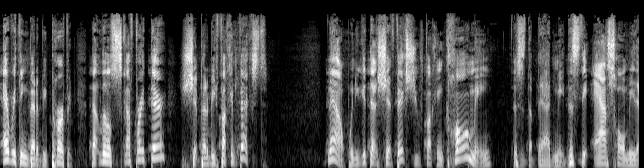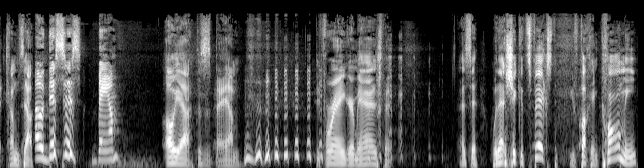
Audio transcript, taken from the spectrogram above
Everything better be perfect. That little scuff right there, shit better be fucking fixed." Now, when you get that shit fixed, you fucking call me. This is the bad me. This is the asshole me that comes out. oh, this is bam. Oh yeah, this is Bam. Before anger management. I said, when that shit gets fixed, you fucking call me.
